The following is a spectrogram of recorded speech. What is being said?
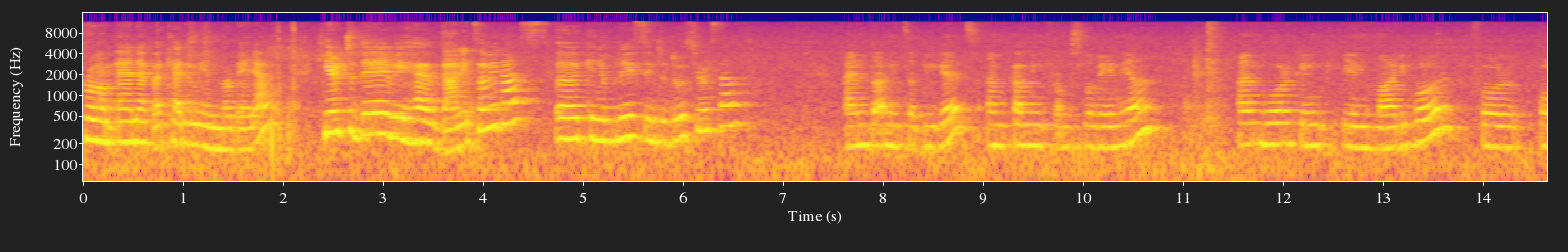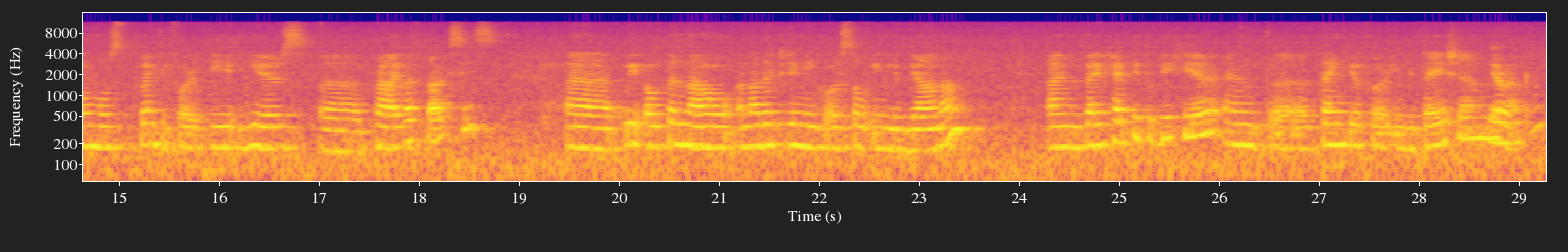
from NF Academy in Marbella. Here today we have Danica with us. Uh, can you please introduce yourself? I'm Danica Bigec. I'm coming from Slovenia. I'm working in Maribor for almost 24 years uh, private practice. Uh, we open now another clinic also in Ljubljana. I'm very happy to be here and uh, thank you for invitation. You're welcome.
